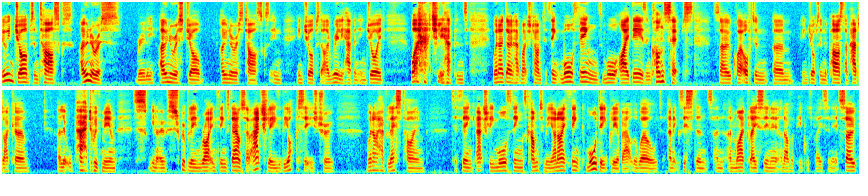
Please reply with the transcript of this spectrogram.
doing jobs and tasks, onerous, really onerous job, onerous tasks in in jobs that I really haven't enjoyed what actually happens when I don't have much time to think, more things, more ideas and concepts. So quite often um, in jobs in the past, I've had like a, a little pad with me and you know scribbling, writing things down. So actually, the opposite is true. When I have less time to think, actually more things come to me, and I think more deeply about the world and existence and and my place in it and other people's place in it. So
